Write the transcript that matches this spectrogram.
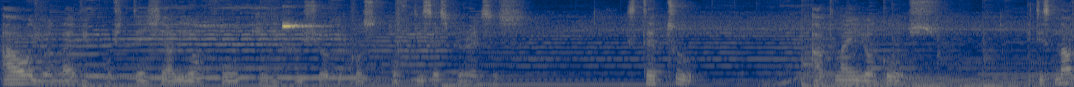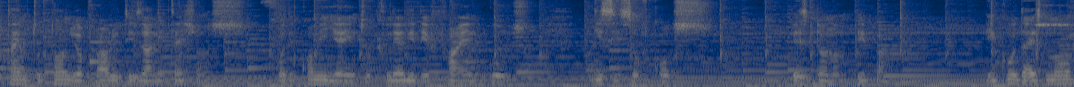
how your life will potentially unfold in the future because of these experiences. Step 2 Outline your goals. It is now time to turn your priorities and intentions for the coming year into clearly defined goals. This is, of course, best done on paper. A goal that is not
